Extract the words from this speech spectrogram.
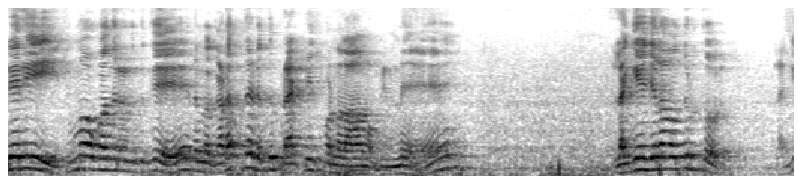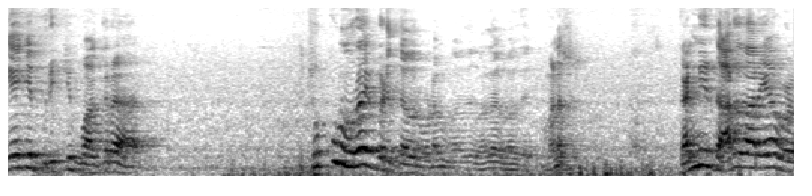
சரி சும்மா உட்காந்துருக்கிறதுக்கு நம்ம கடத்தை எடுத்து ப்ராக்டிஸ் பண்ணலாம் அப்படின்னு லக்கேஜெல்லாம் வந்துருத்தவர் லக்கேஜை பிரித்து பார்க்குற சுக்கு நூறாக இப்போ அவர் உடம்பு. அது அது மனசு. கண்ணீர் தாரதாரையாக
